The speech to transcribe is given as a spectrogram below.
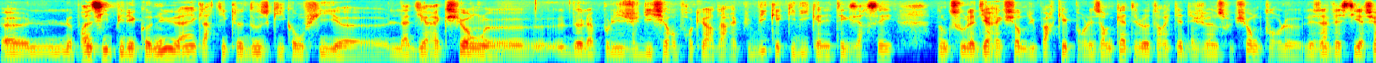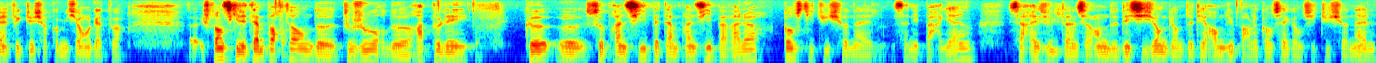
Euh, le principe, il est connu, hein, avec l'article 12 qui confie la direction de la police judiciaire au procureur de la République et qui dit qu'elle est exercée donc, sous la direction du parquet pour les enquêtes et l'autorité des jeux d'instruction pour les investigations effectuées sur commission rogatoire. Euh, je pense qu'il est important de, toujours de rappeler que euh, ce principe est un principe à valeur constitutionnelle. Ça n'est pas rien. Ça résulte d'un certain nombre de décisions qui ont été rendues par le Conseil constitutionnel.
